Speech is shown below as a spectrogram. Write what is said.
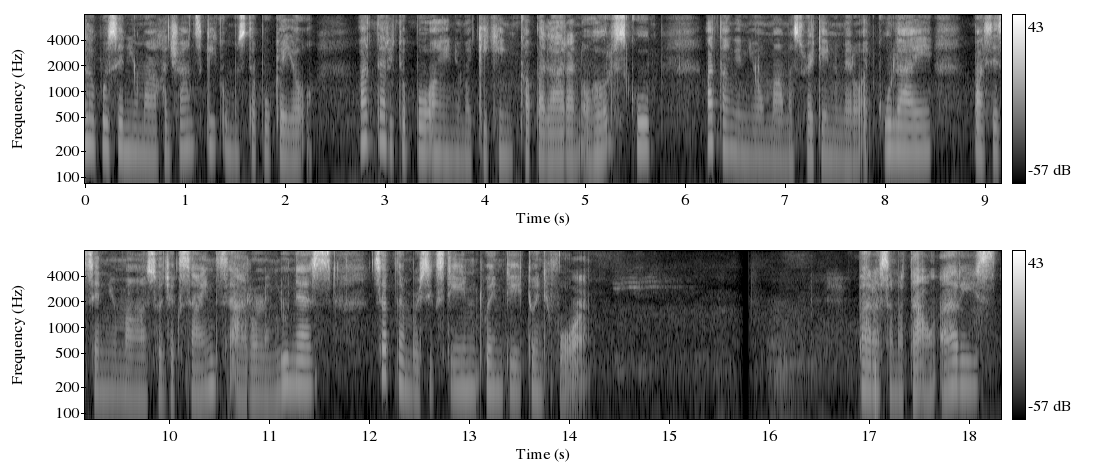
Hello po sa inyo mga kajansky, kumusta po kayo? At narito po ang inyong magiging kapalaran o horoscope at ang inyong mga maswerteng numero at kulay base sa inyong mga zodiac signs sa araw ng lunes, September 16, 2024. Para sa mataong Aris,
